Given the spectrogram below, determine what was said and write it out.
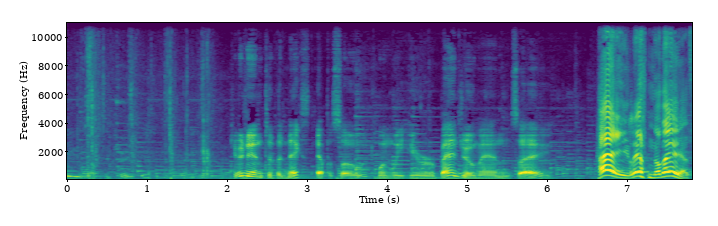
you what's the truth. Tune in to the next episode when we hear Banjo Man say. Hey, listen to this.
